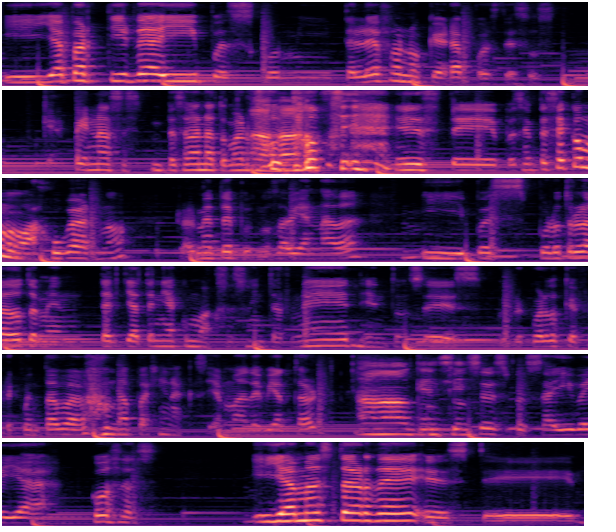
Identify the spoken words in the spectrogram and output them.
Y ya a partir de ahí, pues con mi teléfono, que era pues de esos apenas empezaban a tomar fotos, este, pues empecé como a jugar, ¿no? Realmente pues no sabía nada. Y pues por otro lado también ya tenía como acceso a internet, entonces pues, recuerdo que frecuentaba una página que se llama DeviantArt. Ah, ok. Entonces pues ahí veía cosas. Y ya más tarde, este,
